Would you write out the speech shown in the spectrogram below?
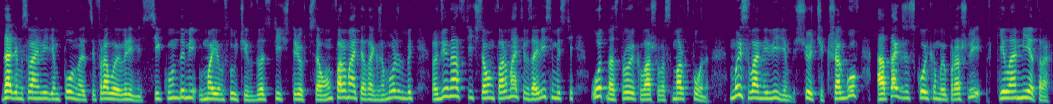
Далее мы с вами видим полное цифровое время с секундами, в моем случае в 24-часовом формате, а также может быть в 12-часовом формате в зависимости от настроек вашего смартфона. Мы с вами видим счетчик шагов, а также сколько мы прошли в километрах.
